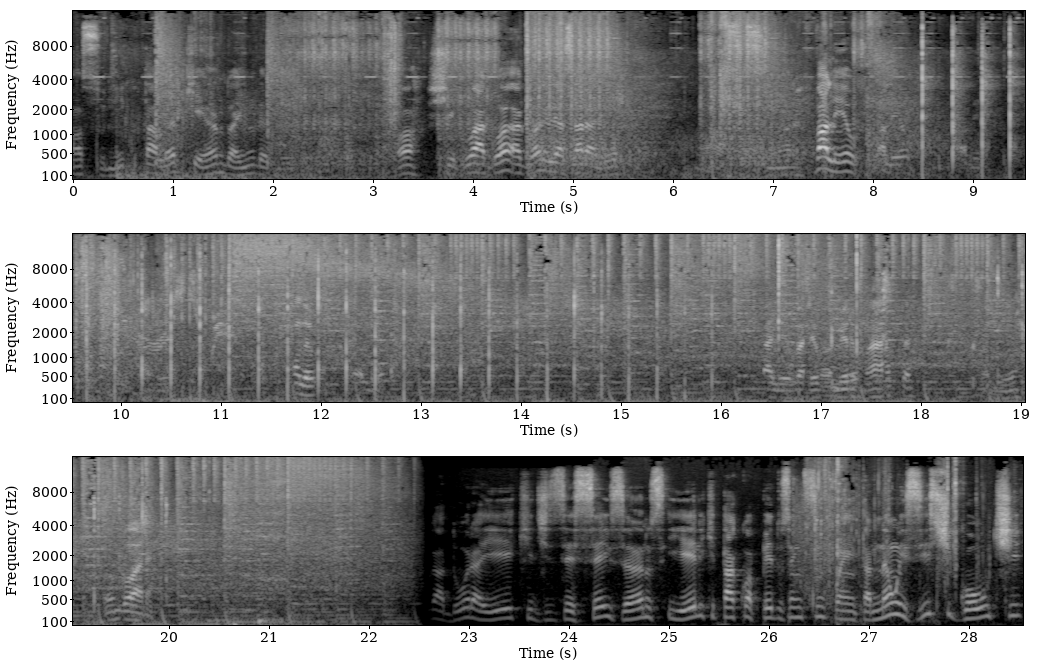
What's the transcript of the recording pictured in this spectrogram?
Nossa, o Nico tá lurkeando ainda, velho. Ó, chegou agora, agora ele azaralhou. Nossa senhora. Valeu, valeu, valeu. Valeu. Valeu, valeu. Primeiro mata. Vambora. Jogador aí que 16 anos e ele que tá com a P250. Não existe Gold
